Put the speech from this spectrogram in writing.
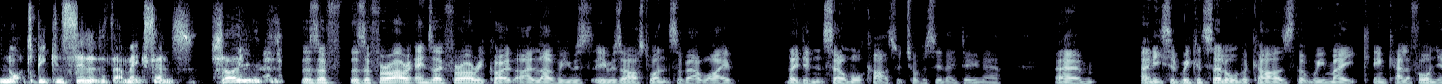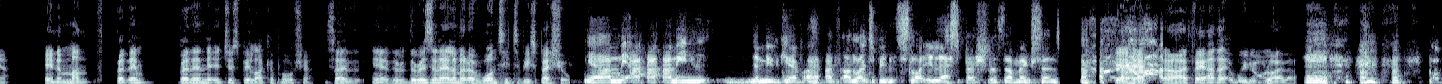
not to be considered if that makes sense. So there's a there's a Ferrari Enzo Ferrari quote that I love. He was he was asked once about why they didn't sell more cars, which obviously they do now. Um, and he said we could sell all the cars that we make in California in a month, but then but then it'd just be like a Porsche. So you know there, there is an element of wanting to be special. Yeah, I mean, I, I mean, let me be careful. I, I'd, like to be slightly less special, if that makes sense. Yeah. No, I think, I think we'd all like that. but,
